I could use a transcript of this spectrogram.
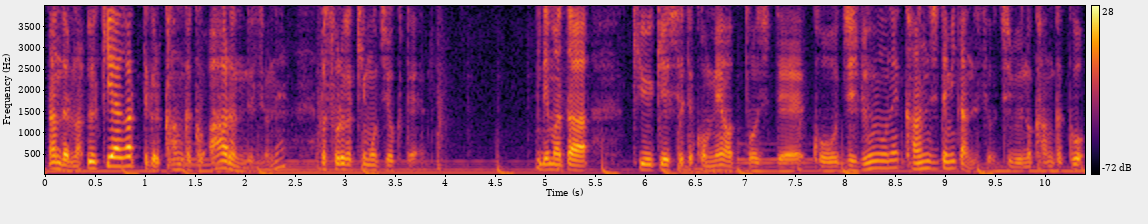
なんだろうな、浮き上がってくる感覚あるんですよね。やっぱそれが気持ちよくて。で、また、休憩してて、こう目を閉じて、こう自分をね、感じてみたんですよ。自分の感覚を。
